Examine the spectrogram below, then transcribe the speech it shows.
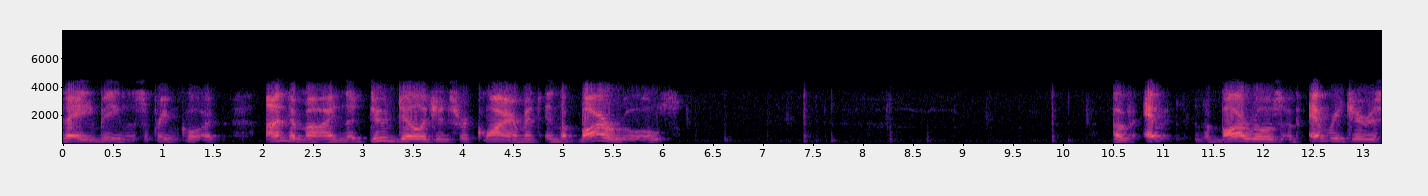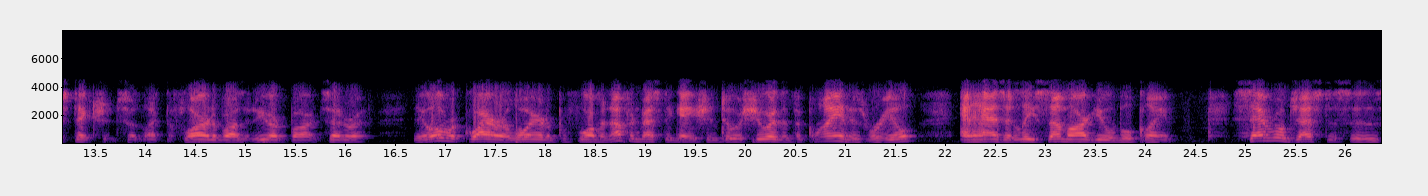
they being the Supreme Court, undermine the due diligence requirement in the bar rules of ev- the bar rules of every jurisdiction, so like the Florida bar, the New York bar, etc. They all require a lawyer to perform enough investigation to assure that the client is real and has at least some arguable claim. Several justices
